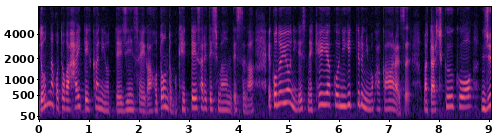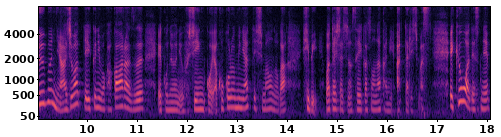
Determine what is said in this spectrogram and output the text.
どんなことが入っていくかによって人生がほとんども決定されてしまうんですがこのようにですね契約を握っているにもかかわらずまた祝福を十分に味わっていくにもかかわらずこのように不信仰や試みにあってしまうのが日々私たちの生活の中にあったりします。今日はですね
